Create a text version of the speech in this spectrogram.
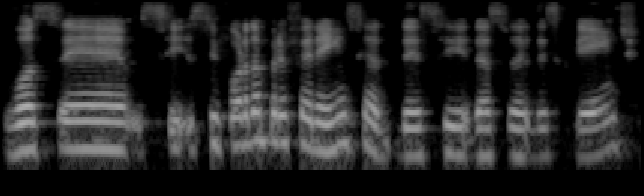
você, se, se for da preferência desse, desse, desse cliente,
